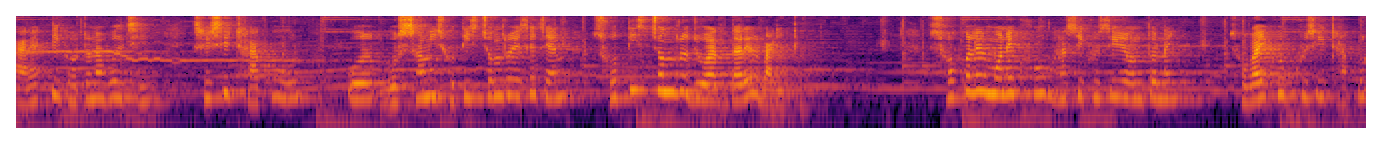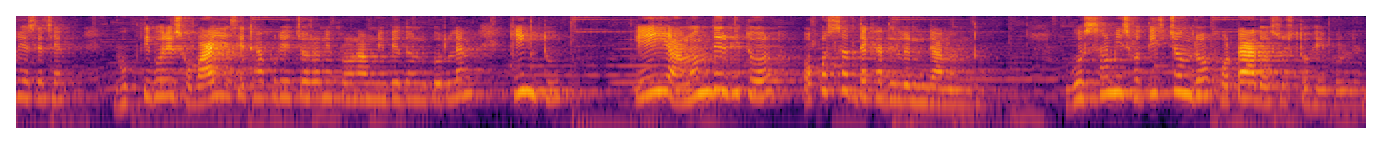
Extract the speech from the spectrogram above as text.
আর একটি ঘটনা বলছি, শ্রী শ্রী ঠাকুর ও গোস্বামী সতীশচন্দ্র এসেছেন সতীশচন্দ্র জোয়ারদারের বাড়িতে। সকলের মনে খুব হাসি খুশির অন্ত নেই। সবাই খুব খুশি ঠাকুর এসেছেন। ভক্তি ভরে সবাই এসে ঠাকুরের চরণে প্রণাম নিবেদন করলেন। কিন্তু এই আনন্দের ভিতর অকস্মাৎ দেখা দিল নিরানন্দ। গোস্বামী সতীশচন্দ্র হঠাৎ অসুস্থ হয়ে পড়লেন।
